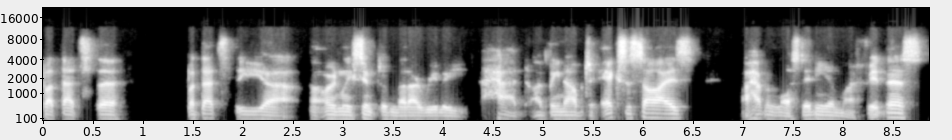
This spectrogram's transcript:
but that's the but that's the, uh, the only symptom that I really had. I've been able to exercise. I haven't lost any of my fitness,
